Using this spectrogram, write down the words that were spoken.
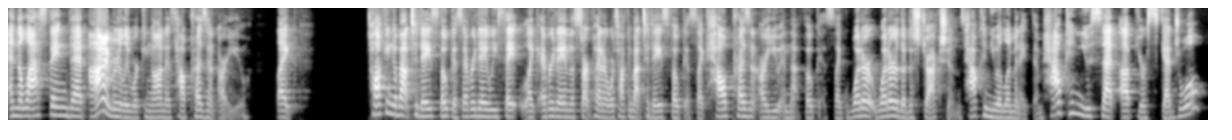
And the last thing that I'm really working on is how present are you? Like talking about today's focus. Every day we say like every day in the start planner we're talking about today's focus. Like how present are you in that focus? Like what are what are the distractions? How can you eliminate them? How can you set up your schedule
